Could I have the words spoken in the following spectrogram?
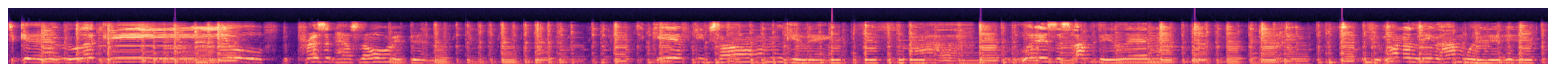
To get lucky. Oh, the present has no ribbon. The gift keeps on giving. Ah, what is this I'm feeling? If you wanna leave, I'm with it.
